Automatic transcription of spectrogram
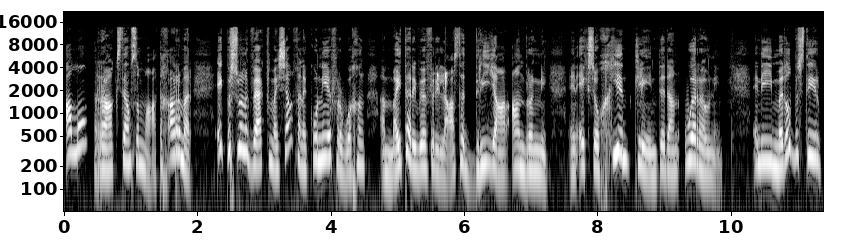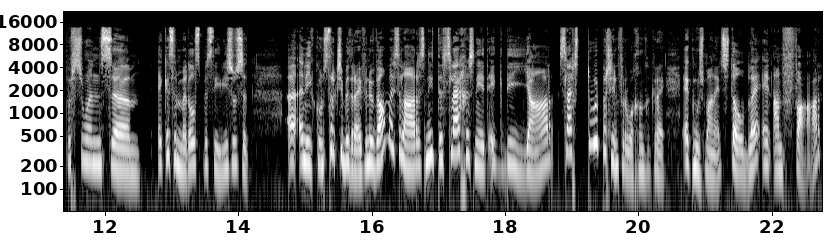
Almal raak stelselmatig armer. Ek persoonlik werk vir myself en ek kon nie 'n verhoging in my tariewe vir die laaste 3 jaar aanbring nie en ek sou geen kliënte dan oorhou nie. En die middelbestuur persoon se uh, ek is 'n middelsbestuur hierso sit uh, in die konstruksiebedryf en hoewel my salaris nie te sleg is nie, het ek die jaar slegs 2% verhoging gekry. Ek moes maar net stil bly en aanvaar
